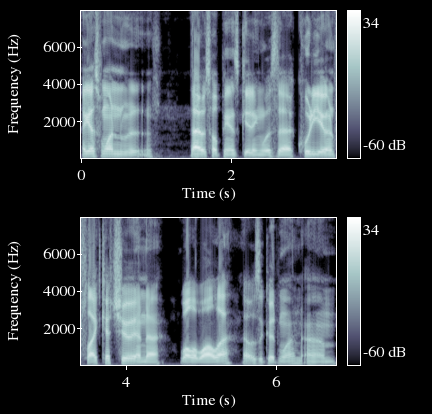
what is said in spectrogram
I guess one that I was hoping I was getting was the Cordilleran Flycatcher and uh, Walla Walla. That was a good one. Um,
